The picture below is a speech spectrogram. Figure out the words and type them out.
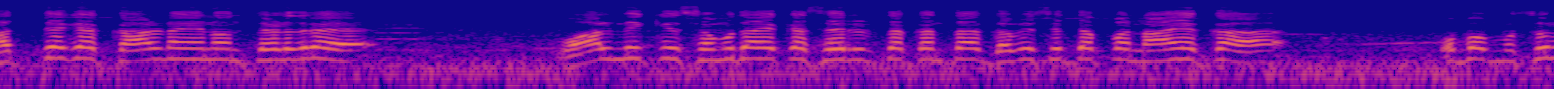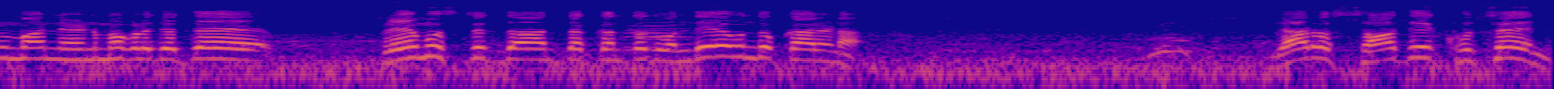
ಹತ್ಯೆಗೆ ಕಾರಣ ಏನು ಅಂತ ಹೇಳಿದ್ರೆ, ವಾಲ್ಮೀಕಿ ಸಮುದಾಯಕ್ಕೆ ಸೇರಿರ್ತಕ್ಕಂಥ ಗವಿಸಿದ್ದಪ್ಪ ನಾಯಕ ಒಬ್ಬ ಮುಸಲ್ಮಾನ್ ಹೆಣ್ಮಗಳ ಜೊತೆ ಪ್ರೇಮಿಸ್ತಿದ್ದ ಅಂತಕ್ಕಂಥದ್ದು ಒಂದೇ ಒಂದು ಕಾರಣ. ಯಾರು ಸಾದಿಕ್ ಹುಸೇನ್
